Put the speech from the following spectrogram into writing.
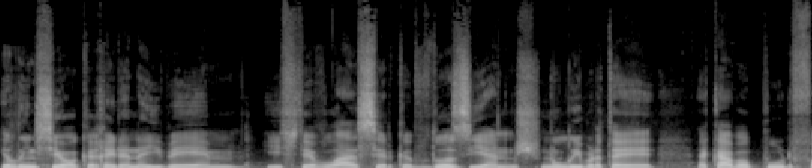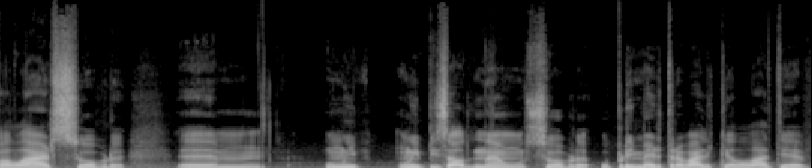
ele iniciou a carreira na IBM e esteve lá cerca de 12 anos. No livro até acaba por falar sobre um, um, um episódio, não, sobre o primeiro trabalho que ele lá teve,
